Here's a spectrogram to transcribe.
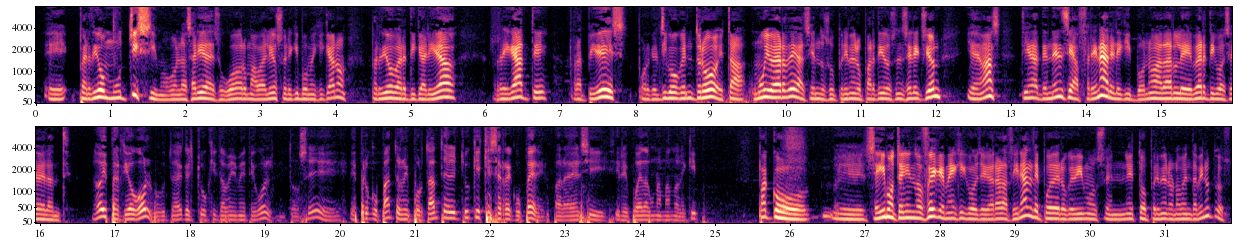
eh, perdió muchísimo con la salida de su jugador más valioso, el equipo mexicano, perdió verticalidad, regate, rapidez, porque el chico que entró está muy verde, haciendo sus primeros partidos en selección y además tiene la tendencia a frenar el equipo, no a darle vértigo hacia adelante. No, y perdió gol, porque usted sabe que el Chucky también mete gol. Entonces, es preocupante. Lo importante del Chucky es que se recupere para ver si, si le puede dar una mano al equipo. Paco, eh, ¿seguimos teniendo fe que México llegará a la final después de lo que vimos en estos primeros 90 minutos?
